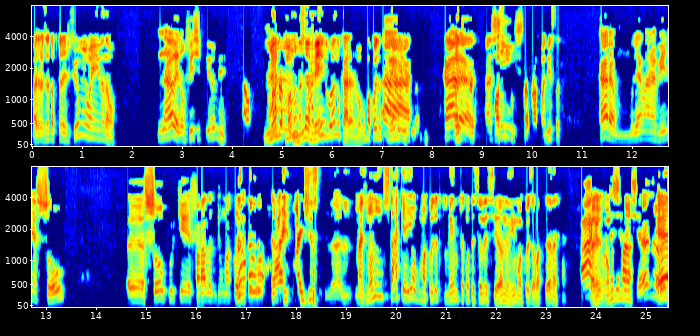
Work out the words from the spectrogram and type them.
Vai trazer top 3 de filme ou ainda não? Não, eu não fiz de filme. Não, manda, manda um manda ver. do ano, cara. Alguma coisa que tu ah, Cara, assim. Pra próxima lista? Cara, Mulher Maravilha, sou. Uh, sou porque fala de uma coisa não, que eu gosto. Mas, mas, mas manda um destaque aí, alguma coisa que tu lembra que aconteceu nesse ano aí, uma coisa bacana, cara. Ah, que aconteceu uma... nesse ano? É,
